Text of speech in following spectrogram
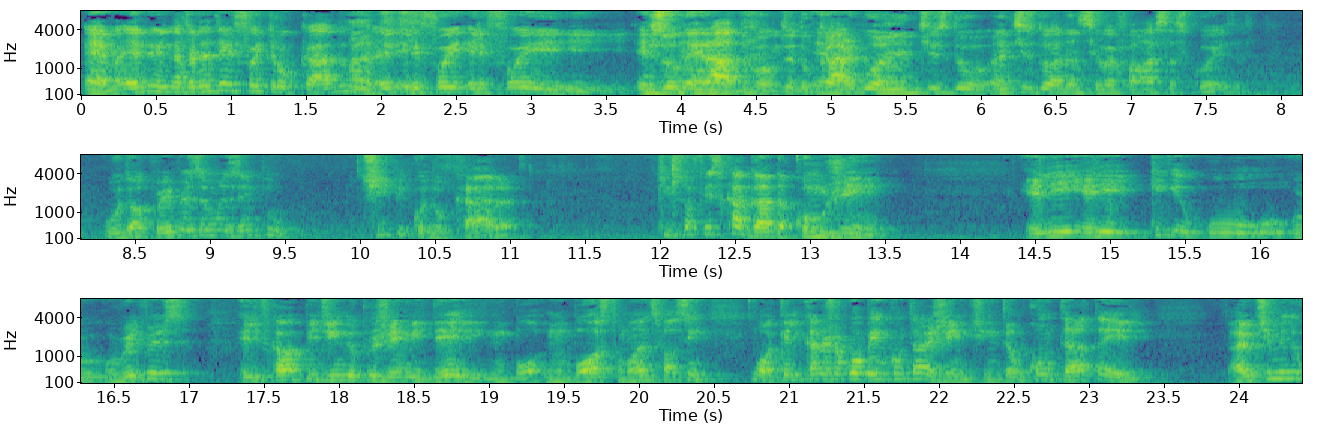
É, mas ele, na verdade ele foi trocado, ele, ele foi, ele foi exonerado, vamos dizer, do É. cargo antes do, antes do Adam Silva falar essas coisas. O Doc Rivers é um exemplo típico do cara que só fez cagada como GM. Ele, ele, que o, o, o Rivers, ele ficava pedindo pro GM dele no Bo- no Boston antes, falava assim, "Ó, aquele cara jogou bem contra a gente, então contrata ele. Aí o time do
